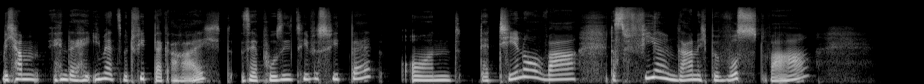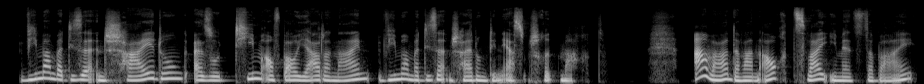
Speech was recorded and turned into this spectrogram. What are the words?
Mich haben hinterher E-Mails mit Feedback erreicht, sehr positives Feedback und der Tenor war, dass vielen gar nicht bewusst war, wie man bei dieser Entscheidung, also Teamaufbau ja oder nein, wie man bei dieser Entscheidung den ersten Schritt macht. Aber da waren auch zwei E-Mails dabei,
